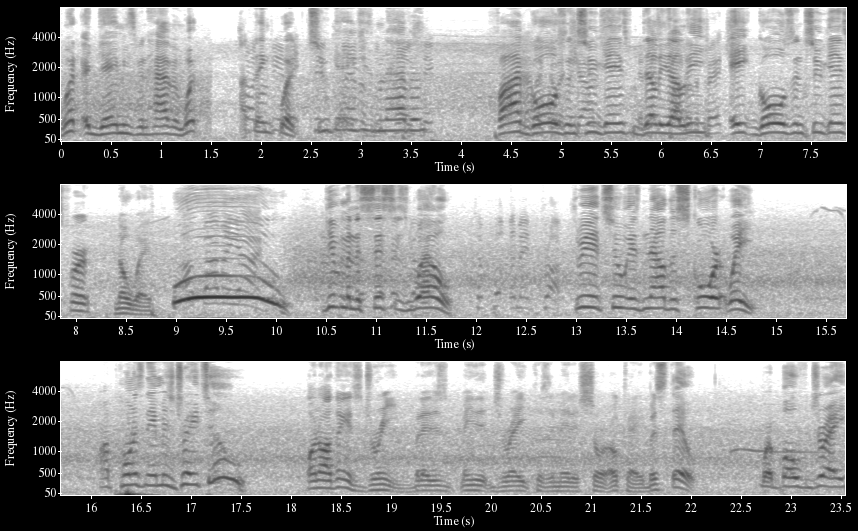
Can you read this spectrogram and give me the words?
What a game he's been having. What? I think, what, two games he's been having? Five goals in two games from Dele Alli. Eight goals in two games for... No way. Woo! Give him an assist as well. 3 to 2 is now the score. Wait. Our opponent's name is Dre too. Oh no, I think it's Dream, but it just made it Dre because it made it short. Okay, but still, we're both Dre.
